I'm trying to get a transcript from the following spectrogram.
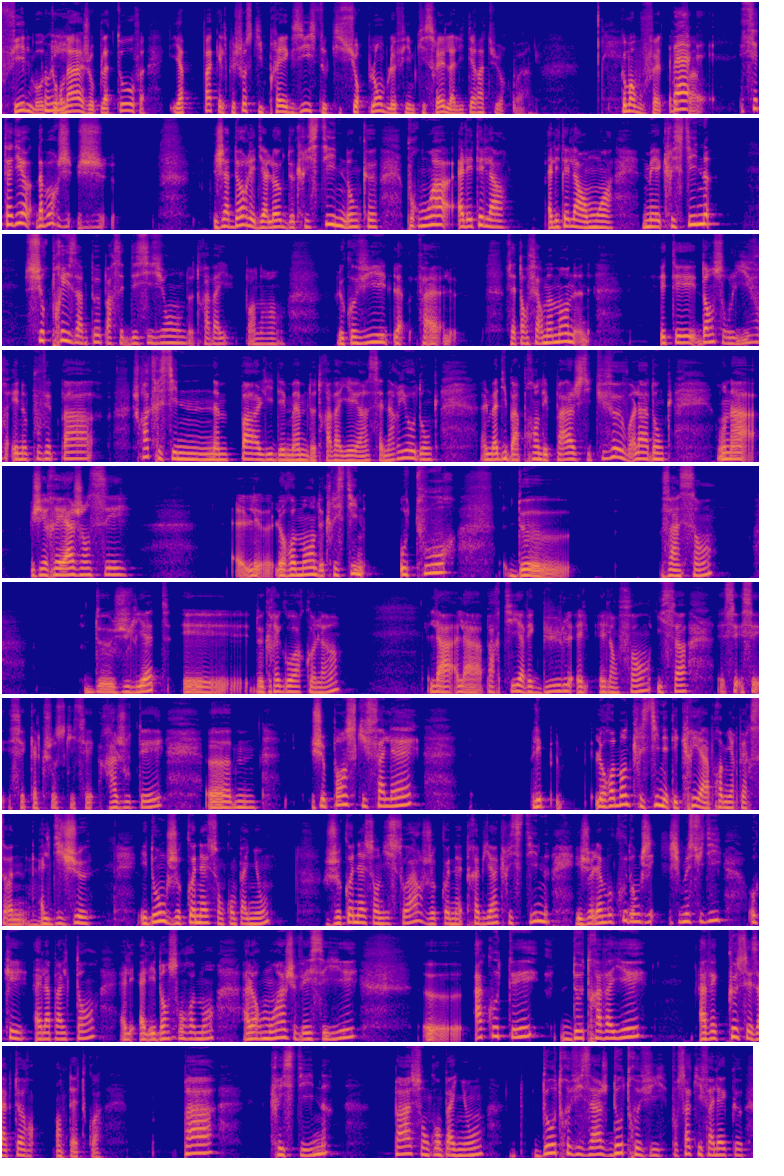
film, au Oui. tournage, au plateau. Enfin, il n'y a pas quelque chose qui préexiste, qui surplombe le film, qui serait la littérature. Quoi. Comment vous faites pour Ben, ça C'est-à-dire, d'abord, j'adore les dialogues de Christine, donc euh, pour moi, elle était là. Elle était là en moi. Mais Christine, surprise un peu par cette décision de travailler pendant le Covid, cet enfermement, était dans son livre et ne pouvait pas. Je crois que Christine n'aime pas l'idée même de travailler un scénario, donc elle m'a dit bah prends des pages si tu veux, voilà. Donc on a, j'ai réagencé le, le roman de Christine autour de Vincent, de Juliette et de Grégoire Collin. La, la partie avec Bulle et, et l'enfant, Issa, c'est- quelque chose qui s'est rajouté. Euh, je pense qu'il fallait... les- le roman de Christine est écrit à la première personne. Elle dit je. Et donc, je connais son compagnon. Je connais son histoire, je connais très bien Christine et je l'aime beaucoup. Donc je me suis dit, ok, elle n'a pas le temps, elle, elle est dans son roman. Alors moi, je vais essayer euh, à côté de travailler avec que ces acteurs en tête, quoi. Pas Christine, pas son compagnon, d'autres visages, d'autres vies. Pour ça qu'il fallait que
